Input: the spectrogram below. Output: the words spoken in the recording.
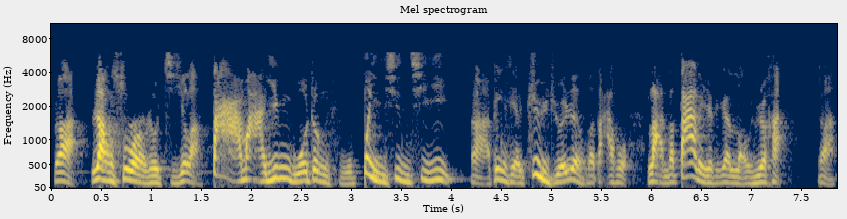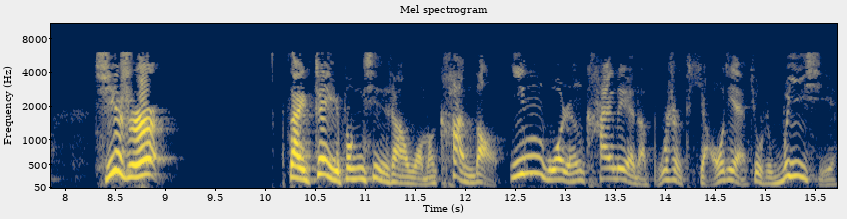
是吧？让苏尔就急了，大骂英国政府背信弃义啊，并且拒绝任何答复，懒得搭理这个老约翰啊。其实，在这封信上，我们看到英国人开列的不是条件，就是威胁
